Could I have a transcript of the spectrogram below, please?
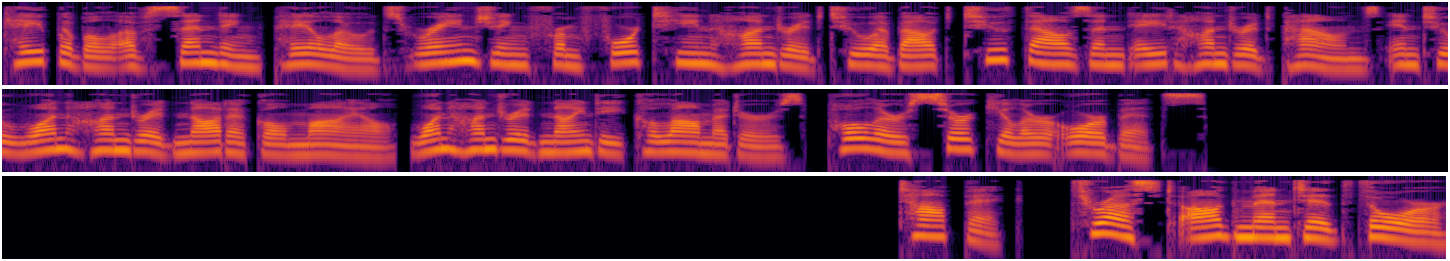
capable of sending payloads ranging from 1400 to about 2,800 pounds into 100 nautical mile 190 kilometers polar circular orbits. Topic Thrust-augmented Thor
